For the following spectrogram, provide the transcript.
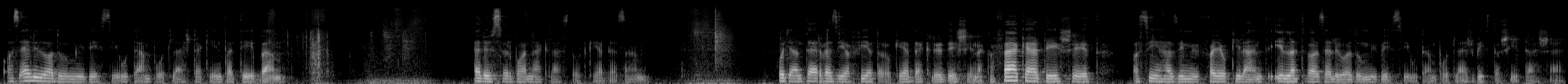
az előadó művészi utánpótlás tekintetében. Először Barnák Lászlót kérdezem. Hogyan tervezi a fiatalok érdeklődésének a felkeltését, a színházi műfajok iránt, illetve az előadó művészi utánpótlás biztosítását?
